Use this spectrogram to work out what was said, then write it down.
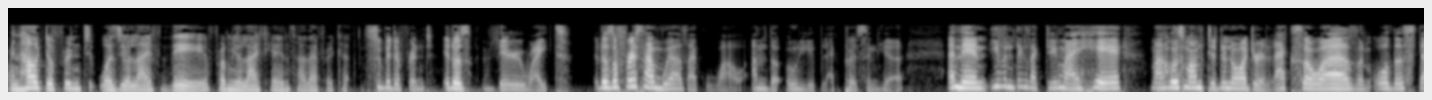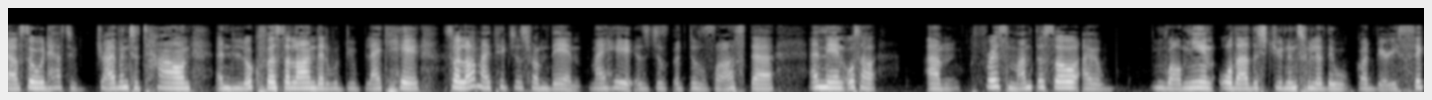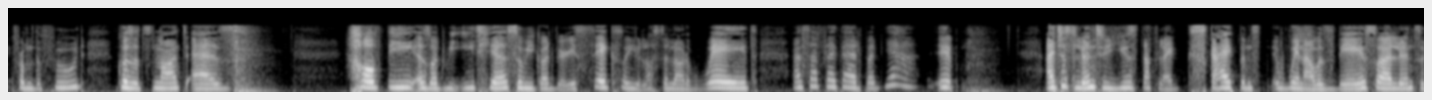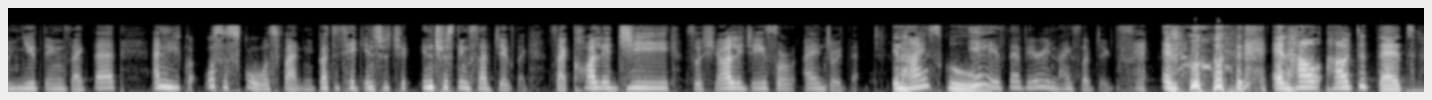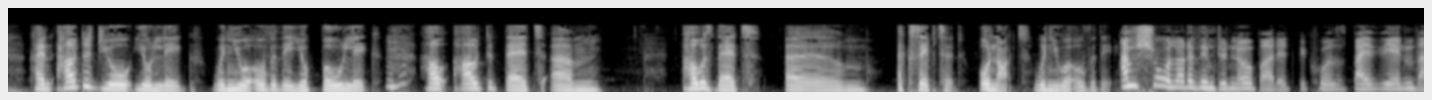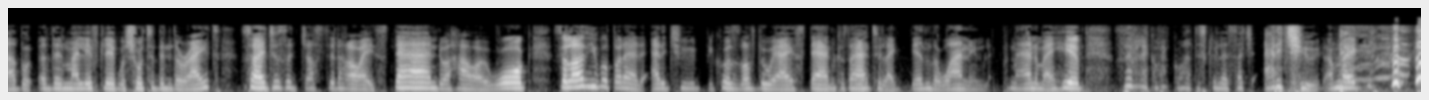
And how different was your life there from your life here in South Africa? super different. It was very white. It was the first time where I was like, wow, I'm the only black person here. And then even things like doing my hair, my host mom didn't know what relaxer was and all this stuff. So we'd have to drive into town and look for a salon that would do black hair. So a lot of my pictures from then, my hair is just a disaster. And then also, um, first month or so, I, well, me and all the other students who lived there got very sick from the food because it's not as, healthy as what we eat here. So we got very sick. So you lost a lot of weight and stuff like that. But yeah, it, I just learned to use stuff like Skype and when I was there. So I learned some new things like that. And you got, also school was fun. You got to take inter- interesting subjects like psychology, sociology. So I enjoyed that. In high school. Yes, they're very nice subjects. And, and how, how did that kind, how did your, your leg, when you were over there, your bow leg, Mhm. how, how did that, um, how was that, um, accepted or not when you were over there? I'm sure a lot of them didn't know about it because by then, the other, then my left leg was shorter than the right. So I just adjusted how I stand or how I walk. So a lot of people thought I had attitude because of the way I stand because I had to like bend the one and like put my hand on my hip. So they were like, oh my God, this girl has such attitude. I'm like,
